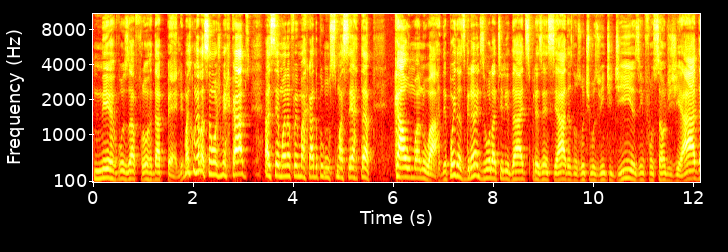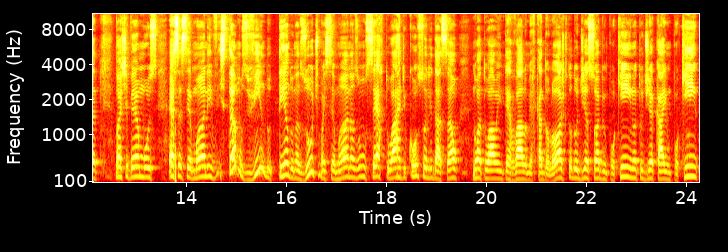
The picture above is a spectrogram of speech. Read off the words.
nervos à flor da pele. Mas com relação aos mercados, a semana foi marcada por uma certa calma no ar. Depois das grandes volatilidades presenciadas nos últimos 20 dias em função de geada, nós tivemos essa semana e estamos vindo tendo nas últimas semanas um certo ar de consolidação no atual intervalo mercadológico. Todo dia sobe um pouquinho, no outro dia cai um pouquinho.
